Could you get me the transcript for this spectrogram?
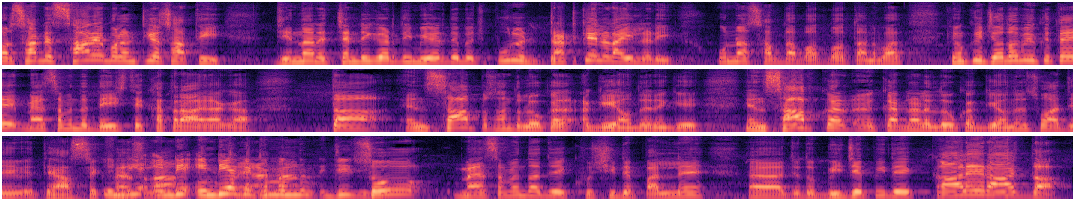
ਔਰ ਸਾਡੇ ਸਾਰੇ ਵਲੰਟੀਅਰ ਸਾਥੀ ਜਿਨ੍ਹਾਂ ਨੇ ਚੰਡੀਗੜ੍ਹ ਦੀ ਮੇਅਰ ਦੇ ਵਿੱਚ ਪੂਰੇ ਡਟ ਕੇ ਲੜਾਈ ਲੜੀ ਉਹਨਾਂ ਸਭ ਦਾ ਬਹੁਤ-ਬਹੁਤ ਧੰਨਵਾਦ। ਕਿਉਂਕਿ ਜਦੋਂ ਵੀ ਕਿਤੇ ਮੈਂ ਸਮਝਦਾ ਦੇਸ਼ ਤੇ ਖਤਰਾ ਆਇਆਗਾ ਤਾਂ ਇਨਸਾਫ ਪਸੰਦ ਲੋਕ ਅੱਗੇ ਆਉਂਦੇ ਨੇਗੇ। ਇਨਸਾਫ ਕਰ- ਕਰਨ ਵਾਲੇ ਲੋਕ ਅੱਗੇ ਆਉਂਦੇ ਨੇ। ਸੋ ਅੱਜ ਇਹ ਇਤਿਹਾਸਿਕ ਫੈਸਲਾ ਇੰਡੀਆ-। ਗਠਬੰਧਨ- ਜੀ। ਸੋ ਮੈਂ ਸਮਝਦਾ ਜੇ ਖੁਸ਼ੀ ਦੇ ਪਲ ਨੇ। ਜਦੋਂ ਬੀਜੇਪੀ ਦੇ ਕਾਲੇ ਰਾਜ ਦਾ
